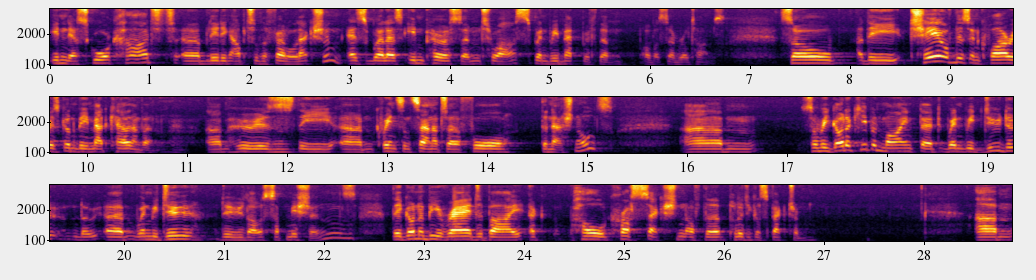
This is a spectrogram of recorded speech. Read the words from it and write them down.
in their scorecard uh, leading up to the federal election, as well as in person to us when we met with them over several times. So the chair of this inquiry is going to be Matt Canavan, um, who is the um, Queensland senator for the Nationals. Um, so we got to keep in mind that when we do do, uh, when we do do those submissions, they're going to be read by a whole cross section of the political spectrum. Um,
